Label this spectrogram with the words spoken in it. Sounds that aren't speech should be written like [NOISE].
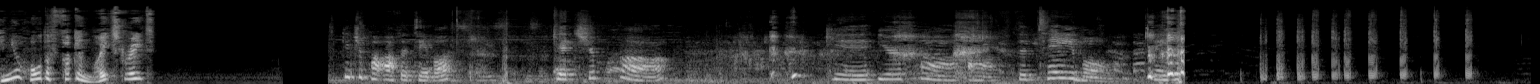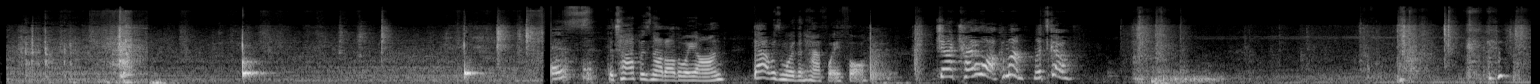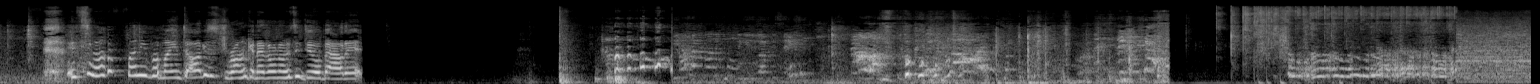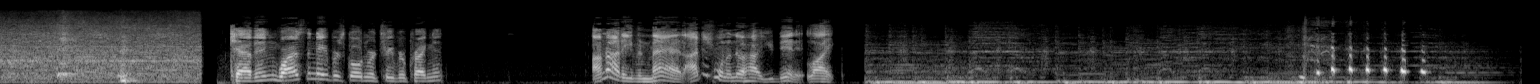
Can you hold the fucking light straight? Get your paw off the table. Get your paw. Get your paw off the table. The top is not all the way on. That was more than halfway full. Jack, try to walk. Come on, let's go. It's not funny, but my dog is drunk and I don't know what to do about it. Kevin, why is the neighbor's golden retriever pregnant? I'm not even mad. I just want to know how you did it. Like, [LAUGHS]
